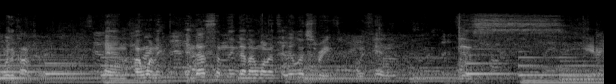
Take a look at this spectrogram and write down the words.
or the contrary. And I want to, and that's something that I wanted to illustrate within this here.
